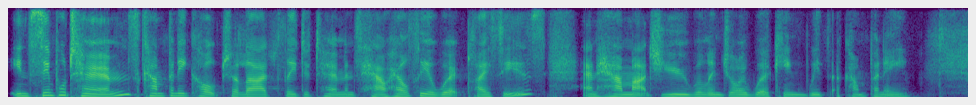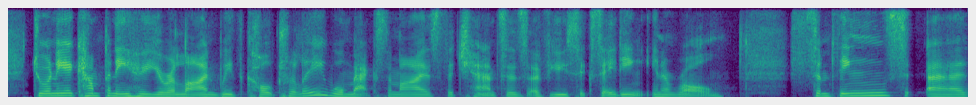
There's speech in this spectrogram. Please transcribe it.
In simple terms, company culture largely determines how healthy a workplace is and how much you will enjoy working with a company. Joining a company who you're aligned with culturally will maximize the chances of you succeeding in a role. Some things uh,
